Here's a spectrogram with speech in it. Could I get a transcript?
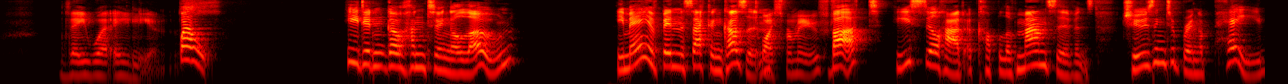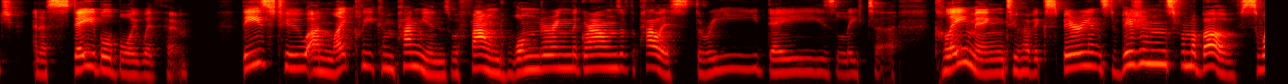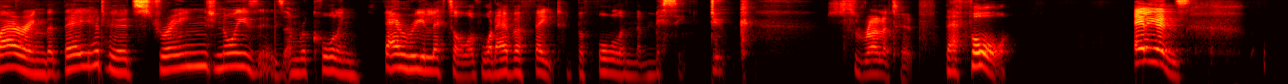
they were aliens? Well, he didn't go hunting alone. He may have been the second cousin. twice removed. But he still had a couple of manservants, choosing to bring a page and a stable boy with him. These two unlikely companions were found wandering the grounds of the palace three days later, claiming to have experienced visions from above, swearing that they had heard strange noises and recalling very little of whatever fate had befallen the missing Duke. It's relative. Therefore, aliens!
